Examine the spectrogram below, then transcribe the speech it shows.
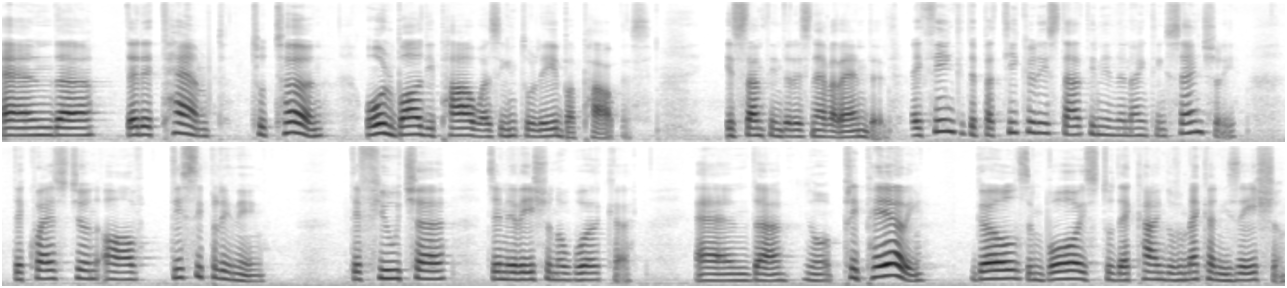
and uh, that attempt to turn all body powers into labor powers is something that has never ended. I think that particularly starting in the 19th century, the question of disciplining the future generation of worker and uh, you know, preparing girls and boys to that kind of mechanization,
